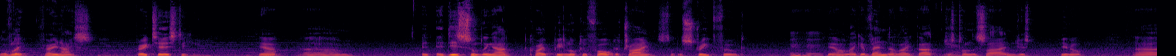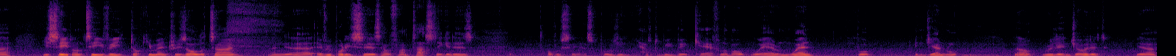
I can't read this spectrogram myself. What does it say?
Lovely, very nice, Yeah. very tasty. yeah. Yeah, um, it, it is something I'd quite been looking forward to trying. Sort of street food, mm-hmm. you know, like a vendor like that, just Yeah. on the side, and just you know, uh, you see it on TV documentaries all the time, and uh, everybody says how fantastic it is. Obviously, I suppose you, you have to be a bit careful about where and when, but in general, no, really enjoyed it. Yeah,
